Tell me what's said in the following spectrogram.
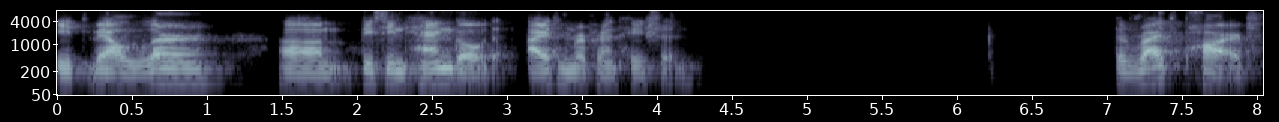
It will learn um, disentangled item representation. The right part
